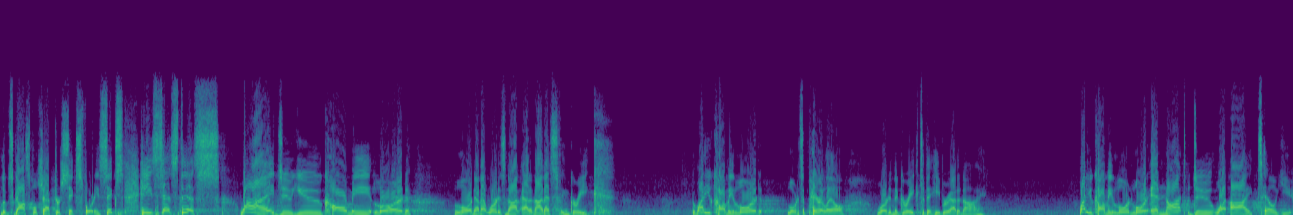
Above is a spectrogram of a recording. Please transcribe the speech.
Luke's Gospel, chapter 6, 46. He says this why do you call me Lord? Lord. Now, that word is not Adonai, that's in Greek. But why do you call me Lord? Lord, it's a parallel word in the Greek to the Hebrew Adonai. Why do you call me Lord, Lord, and not do what I tell you?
